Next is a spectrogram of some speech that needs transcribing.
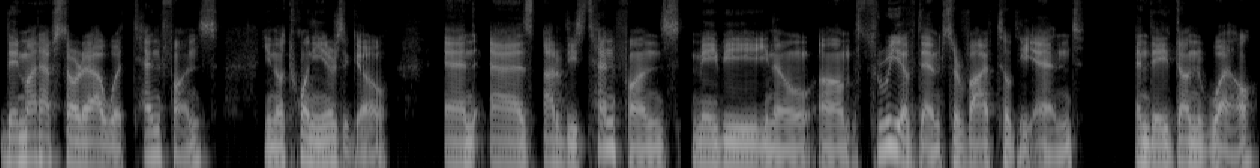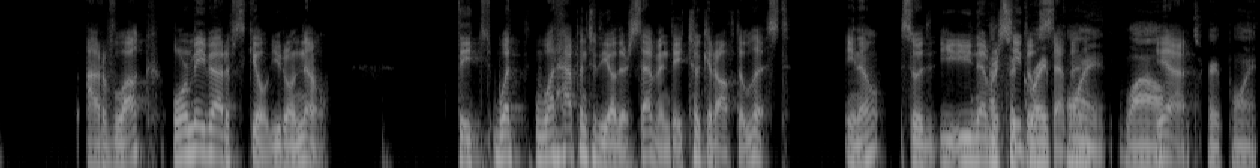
they might have started out with ten funds, you know, twenty years ago, and as out of these 10 funds maybe you know um, three of them survived till the end and they done well out of luck or maybe out of skill you don't know they what what happened to the other seven they took it off the list you know so you, you never That's see a those seven point. Wow. Yeah. That's a great point.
